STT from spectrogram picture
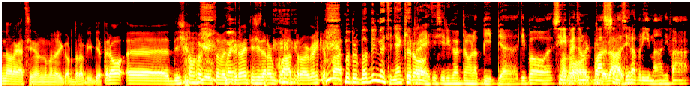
No ragazzi, non, non me lo ricordo la Bibbia, però eh, diciamo che insomma Ma, sicuramente ci sarà un 4 da qualche parte. ma probabilmente neanche i Però... preti si ricordano la Bibbia, tipo si Ma ripetono no, il vabbè passo la dai. sera prima, di fa...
